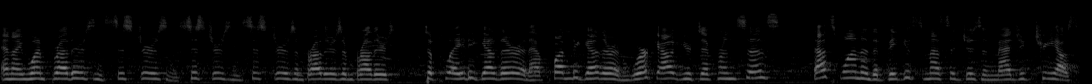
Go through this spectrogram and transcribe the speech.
And I want brothers and sisters and sisters and sisters and brothers and brothers to play together and have fun together and work out your differences. That's one of the biggest messages in Magic Treehouse.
